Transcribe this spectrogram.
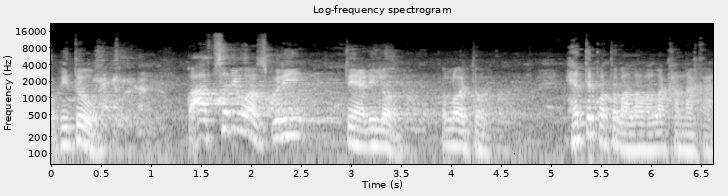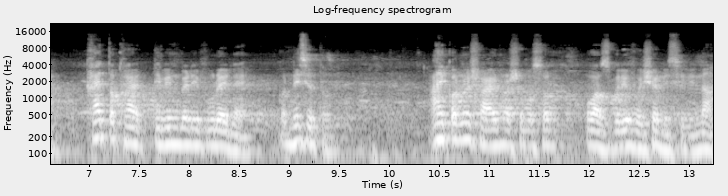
ওকে তো? আচ্ছারি ওয়াজ করি। টেঁয়া দিল। লয় তো। হেতে কত ভালো ভালো খানা খায়। খায় তো খায়, টিফিন বেড়ি ফুরাই নেয়। নিছে তো। আই কর্মে সাড়ে নশো বছর ওয়াজ করি পয়সা নিছিলি না।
